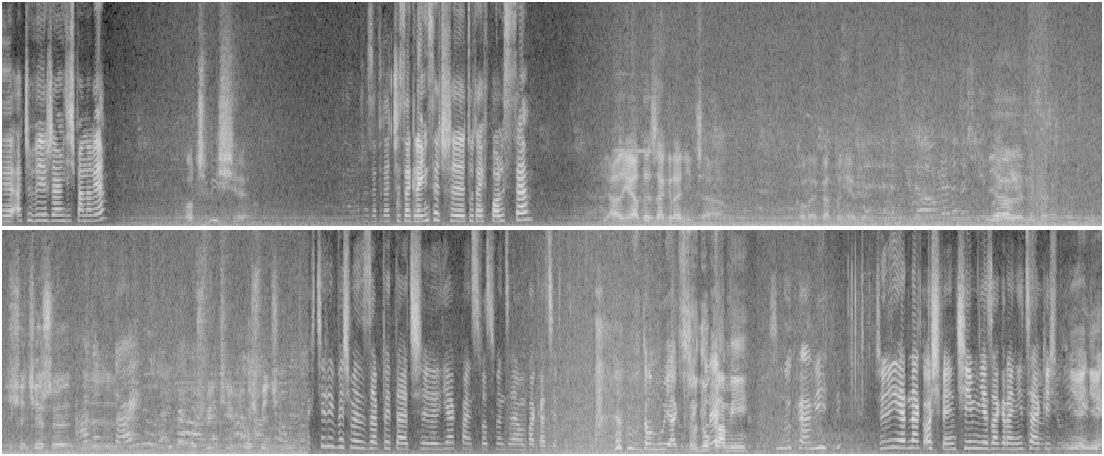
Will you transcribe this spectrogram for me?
Y, A czy wyjeżdżają gdzieś panowie? Oczywiście, Można zapytać, czy za granicę, czy tutaj w Polsce? ja jadę za granicę, a kolega to nie wiem. Ja się cieszę. Oświęcimy. Oświęcimy. Chcielibyśmy zapytać, y, jak Państwo spędzają wakacje w tym W domu jak Z wnukami. Z wnukami. Czyli jednak Oświęcim, nie za granicę jakieś... Nie, nie,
